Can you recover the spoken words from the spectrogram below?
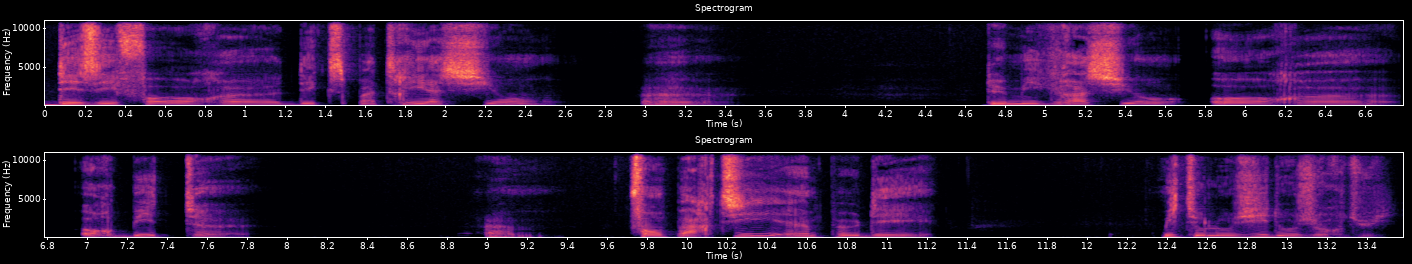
des efforts euh, d'expatriation, euh, de migration hors orbite, font partie un peu des mythologies d'aujourd'hui.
